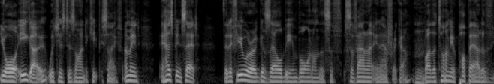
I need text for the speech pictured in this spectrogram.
Your ego, which is designed to keep you safe. I mean, it has been said that if you were a gazelle being born on the sav- savannah in Africa, Mm. by the time you pop out of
